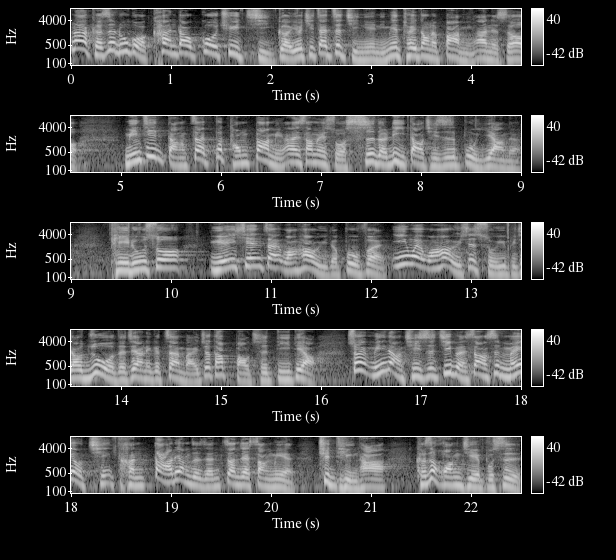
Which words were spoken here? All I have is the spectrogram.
那可是如果看到过去几个，尤其在这几年里面推动的罢免案的时候，民进党在不同罢免案上面所施的力道其实是不一样的。譬如说，原先在王浩宇的部分，因为王浩宇是属于比较弱的这样的一个战牌，就他保持低调，所以民进党其实基本上是没有其很大量的人站在上面去挺他。可是黄杰不是，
